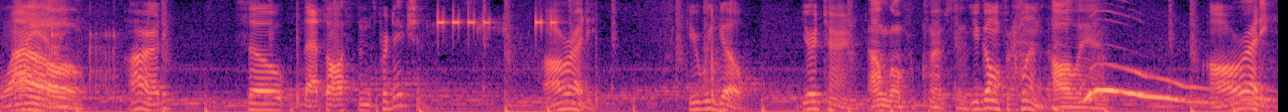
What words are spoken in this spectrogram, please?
Wow. Alrighty. So that's Austin's prediction. Alrighty. Here we go. Your turn. I'm going for Clemson. You're going for Clemson. All in. Alrighty.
